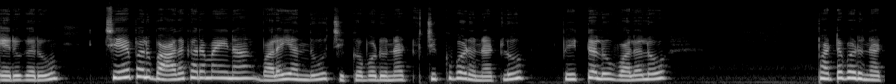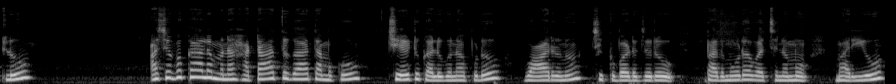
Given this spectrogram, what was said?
ఎరుగరు. చేపలు బాధకరమైన వలయందు చిక్కబడునట్లు చిక్కుబడినట్లు పిట్టలు వలలో పట్టబడినట్లు అశుభకాలమున హఠాత్తుగా తమకు చేటు కలుగునప్పుడు వారును చిక్కుబడుదురు. పదమూడవ వచనము. మరియు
